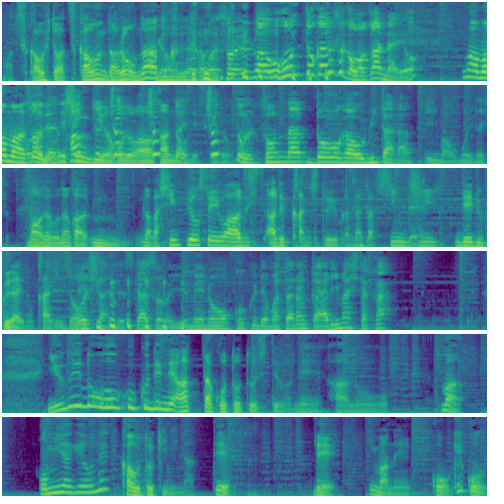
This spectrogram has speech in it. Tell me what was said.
まあ、使う人は使うんだろうないとかってやだからそれ、まあ、本当か嘘か分かんないよ まあまあまあそうですね。真偽のほどはわかんないですけどちょっ。とそんな動画を見たなって今思い出したまあでもなんか、うん。なんか信憑性はある、ある感じというか、なんか信じれるぐらいの感じですね。どうしたんですか？その夢の王国でまた何かありましたか？夢の王国でね、あったこととしてはね、あの、まあ、お土産をね、買うときになって、で、今ね、こう結構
